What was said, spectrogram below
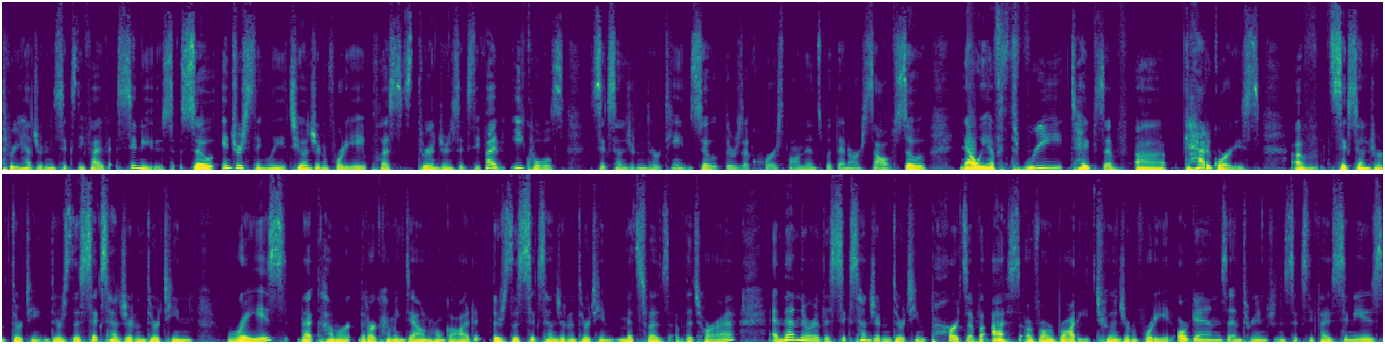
365 sinews. So interestingly, 248 plus 365 equals 613. So there's a correspondence within ourselves. So now we have three types of uh, categories of 613. There's the 613 rays that come that are coming down from God. There's the 613 mitzvahs of the Torah, and then there are the 613 parts of us of our body, 248 organs and 365 sinews,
